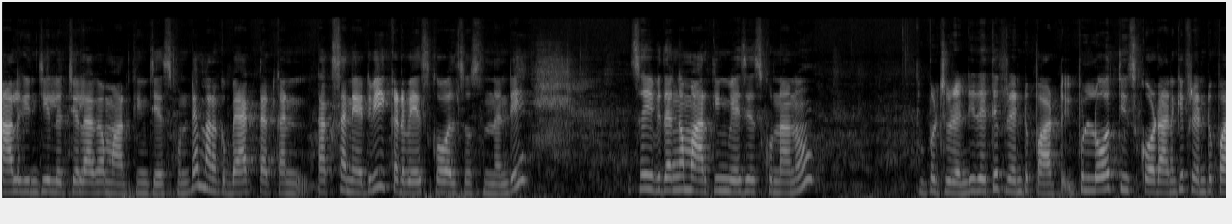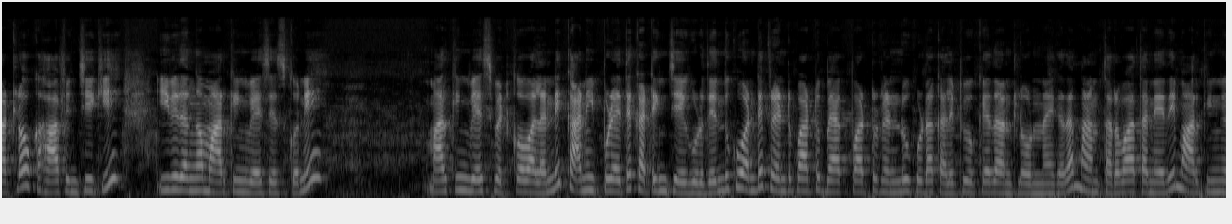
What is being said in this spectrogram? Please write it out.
నాలుగు ఇంచీలు వచ్చేలాగా మార్కింగ్ చేసుకుంటే మనకు బ్యాక్ టక్ టక్స్ అనేటివి ఇక్కడ వేసుకోవాల్సి వస్తుందండి. సో ఈ విధంగా మార్కింగ్ వేసేసుకున్నాను. ఇప్పుడు చూడండి ఇదైతే ఫ్రంట్ పార్ట్. ఇప్పుడు లోత్ తీసుకోవడానికి ఫ్రంట్ పార్ట్లో ఒక హాఫ్ ఇంచీకి ఈ విధంగా మార్కింగ్ వేసేసుకొని మార్కింగ్ వేసి పెట్టుకోవాలండి. కానీ ఇప్పుడైతే కటింగ్ చేయకూడదు. ఎందుకు అంటే ఫ్రంట్ పార్ట్ బ్యాక్ పార్ట్ రెండు కూడా కలిపి ఒకే దాంట్లో ఉన్నాయి కదా. మనం తర్వాత అనేది మార్కింగ్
